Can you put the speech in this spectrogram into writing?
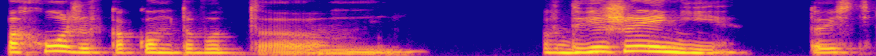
похожи в каком-то вот э, в движении то есть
